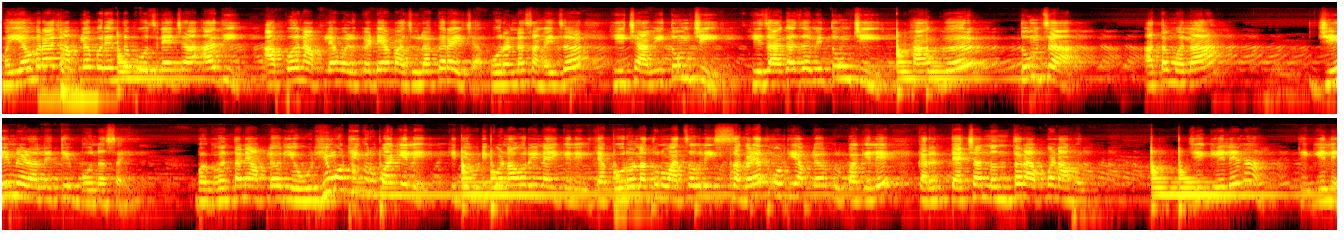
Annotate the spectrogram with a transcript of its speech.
मग यमराज आपल्यापर्यंत पोहोचण्याच्या आधी आपण आपल्या वळकट्या बाजूला करायच्या. पोरांना सांगायचं ही चावी तुमची ही जागा जमीन तुमची हा घर तुमचा. आता मला जे मिळालंय ते बोनस आहे. भगवंताने आपल्यावर एवढी मोठी कृपा केली की तेवढी कोणावरही नाही केलेली. त्या कोरोनातून वाचवली सगळ्यात मोठी आपल्यावर कृपा केली कारण त्याच्यानंतर आपण आहोत. जे गेले ना ते गेले.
